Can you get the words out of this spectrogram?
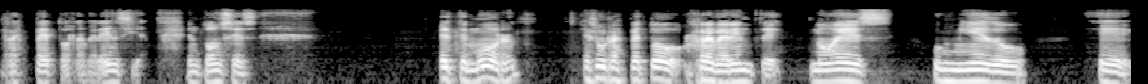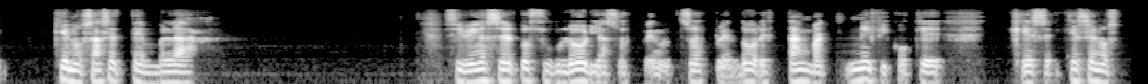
respeto, reverencia. Entonces, el temor es un respeto reverente, no es un miedo eh, que nos hace temblar. Si bien es cierto su gloria, su, esplendor es tan magnífico que, que se, nos,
